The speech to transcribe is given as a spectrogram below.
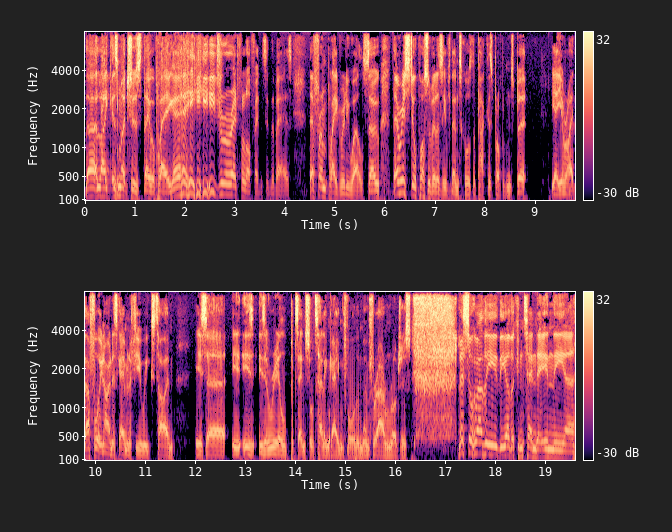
uh, like, as much as they were playing a dreadful offense in the Bears, their front played really well. So, there is still possibility for them to cause the Packers problems. But yeah, you're right. That 49ers game in a few weeks' time is a is is a real potential telling game for them and for Aaron Rodgers. Let's talk about the, the other contender in the uh,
